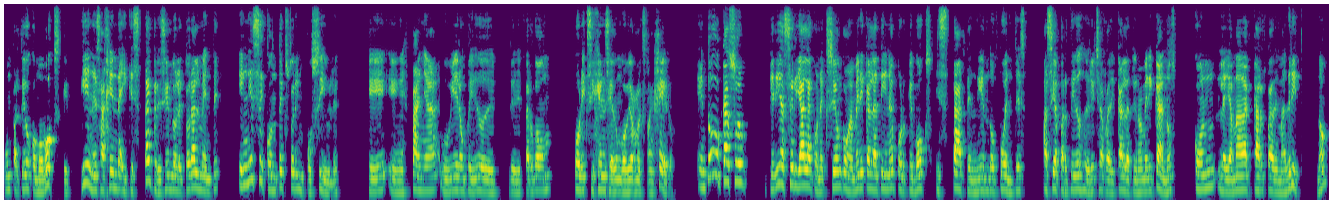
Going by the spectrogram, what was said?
un partido como Vox que tiene esa agenda y que está creciendo electoralmente, en ese contexto era imposible que en España hubiera un pedido de, perdón por exigencia de un gobierno extranjero. En todo caso, quería hacer ya la conexión con América Latina porque Vox está tendiendo puentes hacia partidos de derecha radical latinoamericanos con la llamada Carta de Madrid, ¿no?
